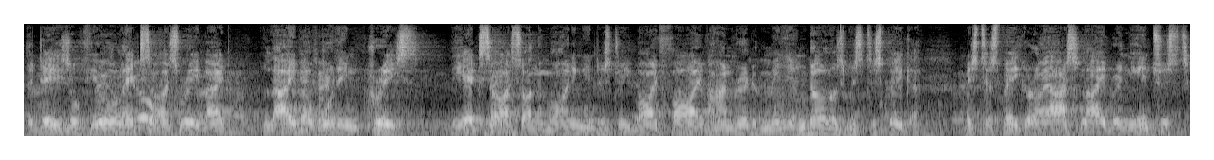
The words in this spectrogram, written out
the diesel fuel excise rebate, Labor would increase the excise on the mining industry by $500 million, Mr Speaker. Mr Speaker, I ask Labor in the interest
